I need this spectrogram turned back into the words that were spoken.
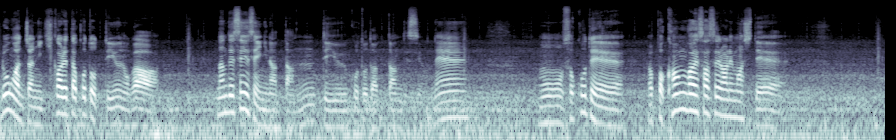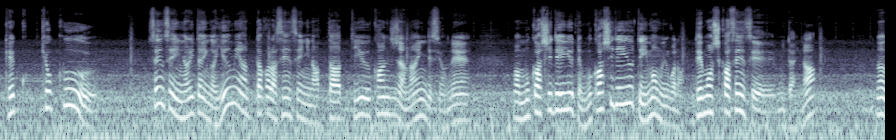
ローガンちゃんに聞かれたことっていうのがなんで先生になったんっていうことだったんですよねもうそこでやっぱ考えさせられまして結局先生になりたいんが夢やったから先生になったっていう感じじゃないんですよね。まあ、昔で言うて昔で言うて今も言うかな。デモシカ先生みたいな。な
